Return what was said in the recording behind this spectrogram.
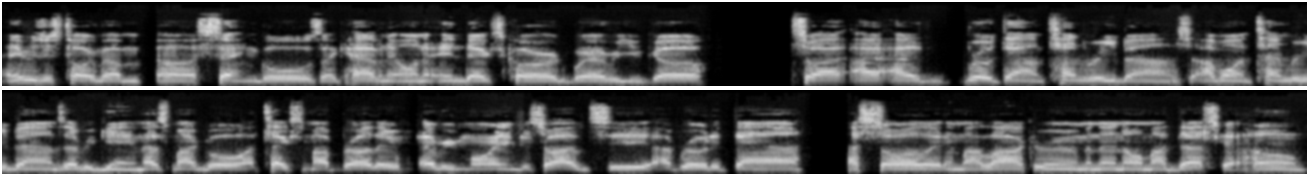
and he was just talking about uh, setting goals, like having it on an index card wherever you go. So I, I, I wrote down ten rebounds. I want ten rebounds every game. That's my goal. I texted my brother every morning just so I would see it. I wrote it down. I saw it in my locker room and then on my desk at home.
